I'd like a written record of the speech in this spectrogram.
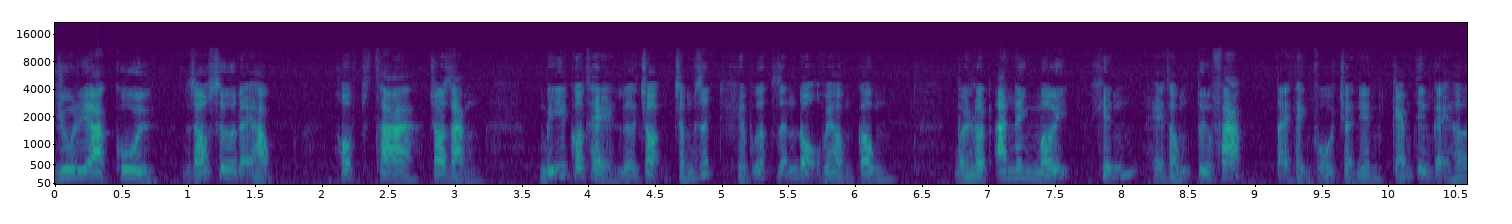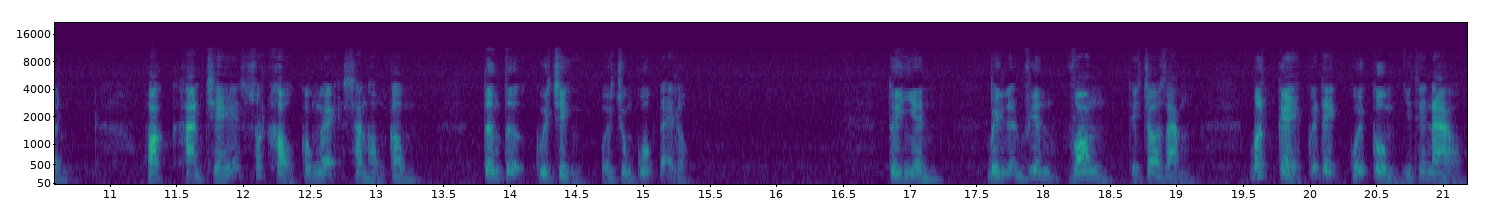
Julia Kuhl, giáo sư đại học Hofstra cho rằng Mỹ có thể lựa chọn chấm dứt hiệp ước dẫn độ với Hồng Kông bởi luật an ninh mới khiến hệ thống tư pháp tại thành phố trở nên kém tin cậy hơn hoặc hạn chế xuất khẩu công nghệ sang Hồng Kông, tương tự quy trình với Trung Quốc đại lục. Tuy nhiên, bình luận viên Vong thì cho rằng bất kể quyết định cuối cùng như thế nào,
